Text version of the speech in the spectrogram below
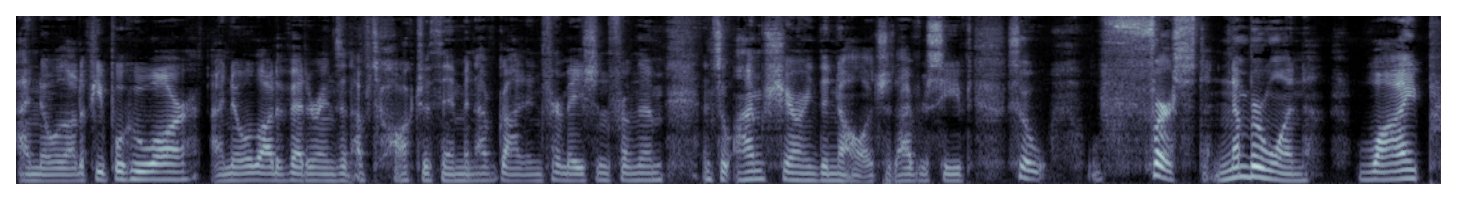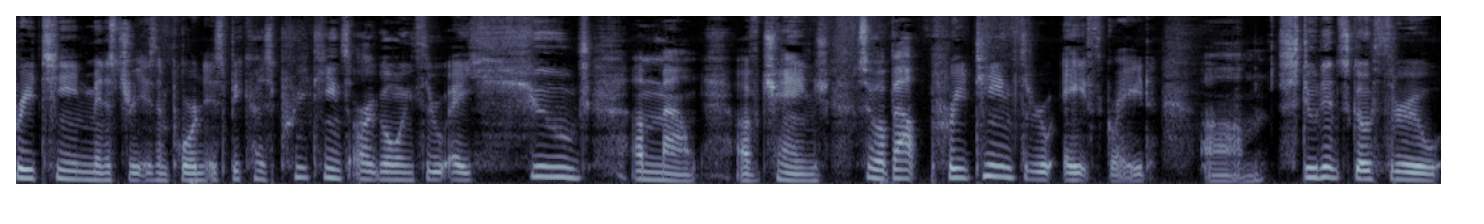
I know a lot of people who are. I know a lot of veterans and I've talked with them and I've gotten information from them. And so I'm sharing the knowledge that I've received. So first, number one, why preteen ministry is important is because preteens are going through a huge amount of change. So about preteen through eighth grade, um, students go through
